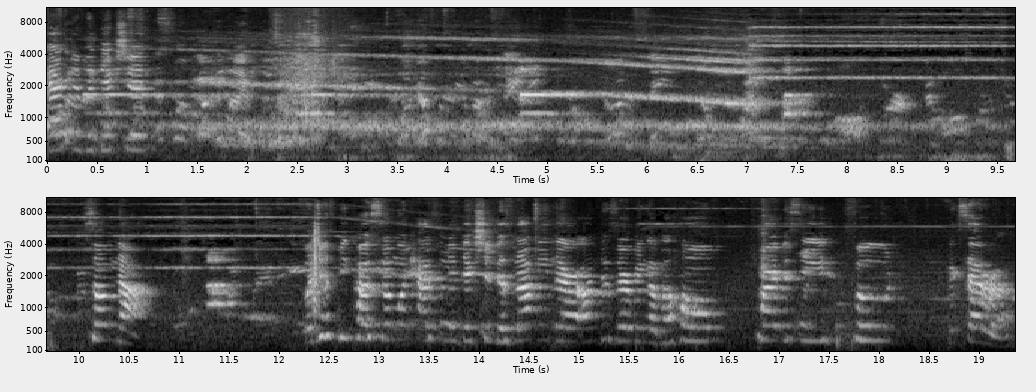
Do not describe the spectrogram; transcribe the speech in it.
active addiction. Some not. But just because someone has an addiction does not mean they are undeserving of a home, privacy, food, etc.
